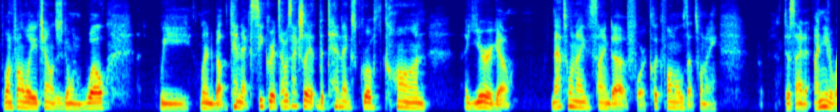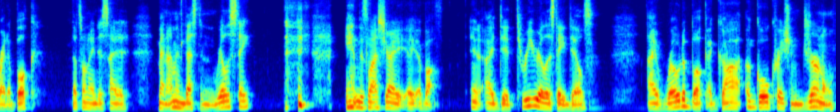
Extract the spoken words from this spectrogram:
the one funnel away challenge is going well. We learned about the 10x secrets. I was actually at the 10x Growth Con a year ago. That's when I signed up for ClickFunnels. That's when I decided I need to write a book that's when I decided, man, I'm investing in real estate. and this last year, I, I bought, and I did three real estate deals. I wrote a book. I got a goal creation journal.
